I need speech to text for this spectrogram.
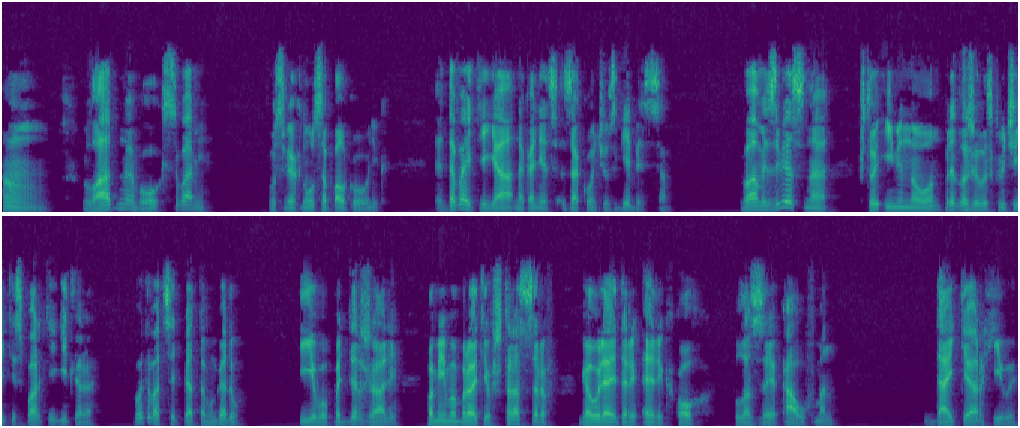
Хм, ладно, бог с вами, усмехнулся полковник. Давайте я, наконец, закончу с Геббельсом. Вам известно, что именно он предложил исключить из партии Гитлера в 25 году? И его поддержали, помимо братьев Штрассеров, гауляйтер Эрик Кох, Лазе, Кауфман. «Дайте архивы»,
